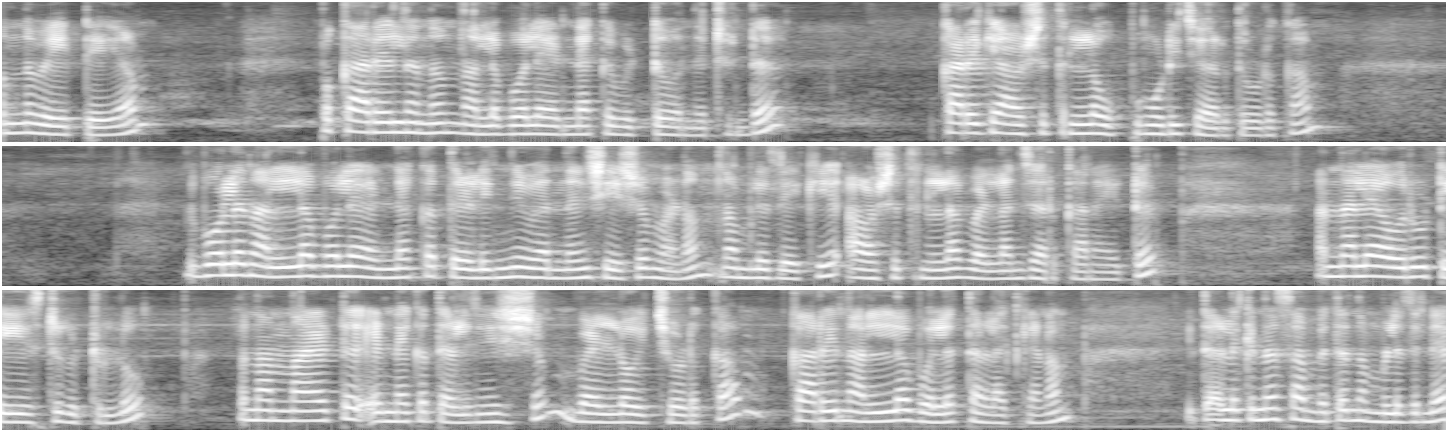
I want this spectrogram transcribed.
ഒന്ന് വെയിറ്റ് ചെയ്യാം. ഇപ്പോൾ കറിയിൽ നിന്നും നല്ലപോലെ എണ്ണയൊക്കെ വിട്ട് വന്നിട്ടുണ്ട്. കറിക്ക് ആവശ്യത്തിനുള്ള ഉപ്പും കൂടി ചേർത്ത് കൊടുക്കാം. ഇതുപോലെ നല്ലപോലെ എണ്ണയൊക്കെ തെളിഞ്ഞ് വന്നതിന് ശേഷം വേണം നമ്മളിതിലേക്ക് ആവശ്യത്തിനുള്ള വെള്ളം ചേർക്കാനായിട്ട്. എന്നാലേ ആ ഒരു ടേസ്റ്റ് കിട്ടുള്ളൂ. അപ്പോൾ നന്നായിട്ട് എണ്ണയൊക്കെ തെളിഞ്ഞ ശേഷം വെള്ളം ഒഴിച്ചു കൊടുക്കാം. കറി നല്ലപോലെ തിളയ്ക്കണം. ഈ തിളയ്ക്കുന്ന സമയത്ത് നമ്മളിതിന്റെ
